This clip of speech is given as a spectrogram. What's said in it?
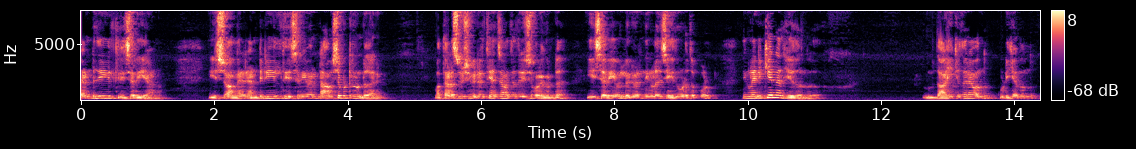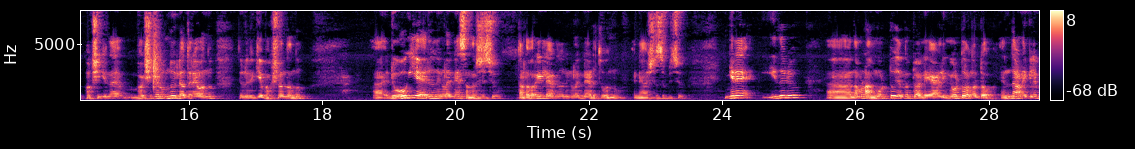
രണ്ട് രീതിയിൽ തിരിച്ചറിയുകയാണ്. ഈശോ അങ്ങനെ രണ്ട് രീതിയിൽ തിരിച്ചറിയുവാനായിട്ട് ആവശ്യപ്പെട്ടിട്ടുണ്ട് താനും മത്താടെ സുവിശേഷം ഇരുപത്തി അഞ്ചാം അധ്യായത്തിൽ ഈശോ പറയുന്നുണ്ട് ഈ ചെറിയവരിൽ ഒരുവൻ നിങ്ങൾ ചെയ്തു കൊടുത്തപ്പോൾ നിങ്ങൾ എനിക്ക് തന്നെ ചെയ്തു തന്നത്. ദാഹിക്കുന്നതിനെ വന്നു കുടിക്കാൻ തന്നു ഭക്ഷിക്കുന്ന ഭക്ഷിക്കാൻ ഒന്നുമില്ലാത്തതിനെ വന്നു നിങ്ങൾ എനിക്ക് ഭക്ഷണം തന്നു. രോഗിയായിരുന്നു നിങ്ങൾ എന്നെ സന്ദർശിച്ചു തടവറയിലായിരുന്നു നിങ്ങൾ എന്നെ അടുത്ത് വന്നു എന്നെ ആശ്വസിപ്പിച്ചു. ഇങ്ങനെ ഇതൊരു നമ്മൾ അങ്ങോട്ട് ചെന്നിട്ടോ അല്ലെങ്കിൽ അയാൾ ഇങ്ങോട്ട് വന്നിട്ടോ എന്താണെങ്കിലും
